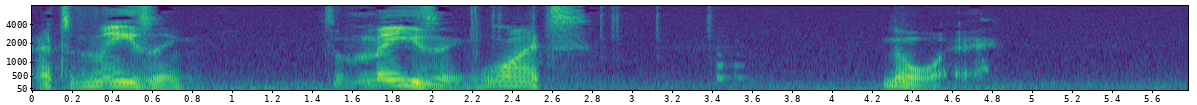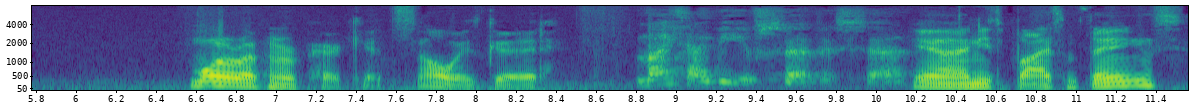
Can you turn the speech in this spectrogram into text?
That's amazing. It's amazing. What? No way. More weapon repair kits. Always good. Might I be of service, sir? Yeah, I need to buy some things.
